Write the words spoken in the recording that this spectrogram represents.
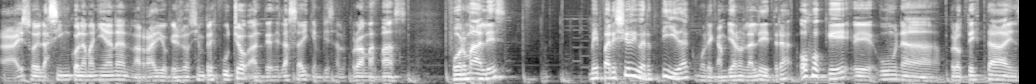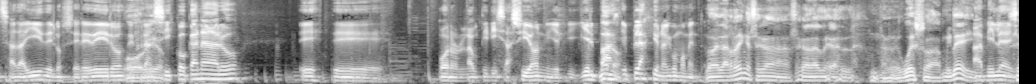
a eso de las 5 de la mañana en la radio que yo siempre escucho, antes de las 6 que empiezan los programas más formales. Me pareció divertida, como le cambiaron la letra. Ojo que eh, hubo una protesta en Sadaí de los herederos de. Francisco Canaro, este, por la utilización y el, y el Bueno. el plagio en algún momento. lo de la renga se va, se va a darle al, al hueso a Milei. A Milei. Sí,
